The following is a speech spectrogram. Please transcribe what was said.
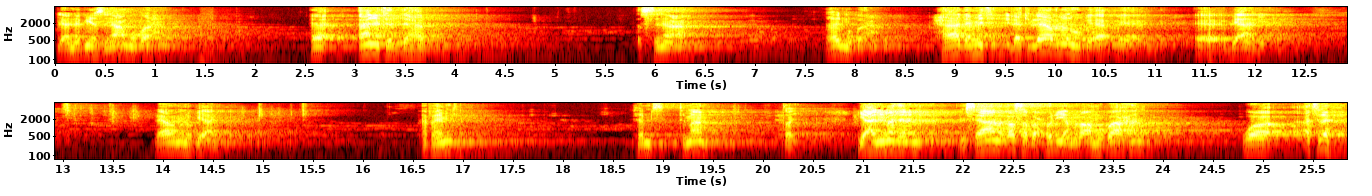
لأن فيه صناعة مباحة. آه، آنية الذهب. الصناعة. غير مباحة هذا مثل لكن لا يضمنه بآنية. لا يضمنه بآنية. أفهمت؟ فهمت؟ تمام؟ طيب. يعني مثلا إنسان غصب حلي امرأة مباحا وأتلفها.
